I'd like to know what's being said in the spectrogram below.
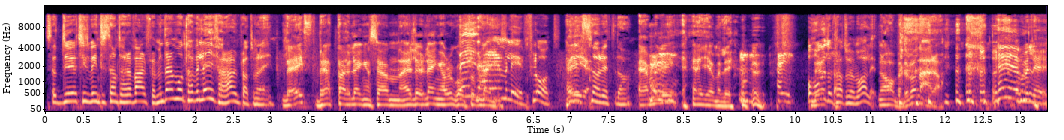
Så det, jag tyckte det var intressant att höra varför. Men däremot har vi Leif här, han vill prata med dig. Leif, berätta hur länge sen, eller hur länge har du gått Nej, det här är? Emily. Förlåt. Det är Hej. lite snurrigt idag. Emily. Hej Emily. Hej. Och hon vill då prata med Malin. Ja, men det var nära. Hej Emily!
